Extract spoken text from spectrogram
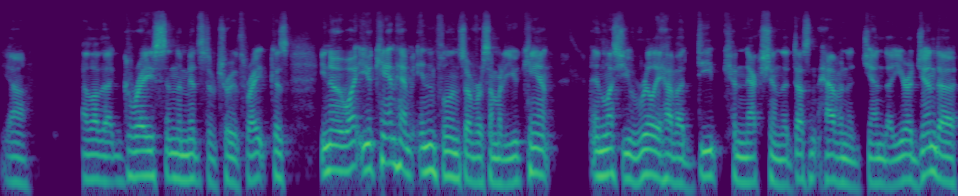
Yeah, I love that grace in the midst of truth, right? Because you know what? You can't have influence over somebody. You can't unless you really have a deep connection that doesn't have an agenda. Your agenda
